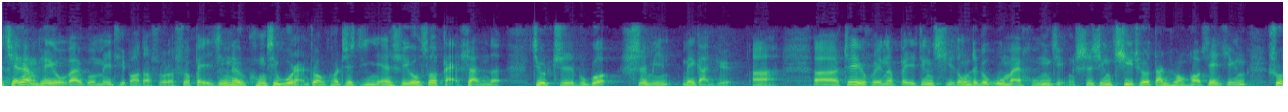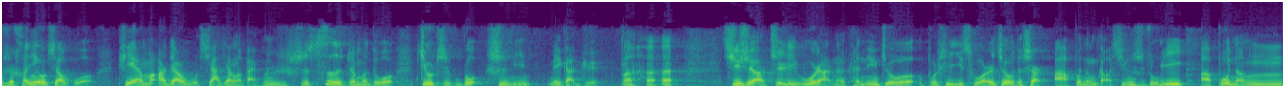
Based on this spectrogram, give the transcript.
前两天有外国媒体报道说了，说北京那个空气污染状况这几年是有所改善的，就只不过市民没感觉啊。呃，这回呢，北京启动这个雾霾红警，实行汽车单双号限行，说是很有效果，PM 二点五下降了百分之十四这么多，就只不过市民没感觉啊。其实啊，治理污染呢，肯定就不是一蹴而就的事儿啊，不能搞形式主义啊，不能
